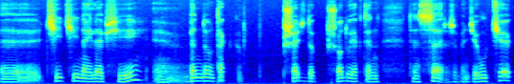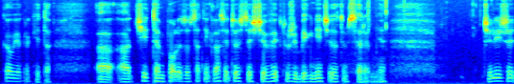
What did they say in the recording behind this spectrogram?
y, ci, ci najlepsi y, będą tak przejść do przodu jak ten, ten ser, że będzie uciekał jak rakieta. A, a ci tempole z ostatniej klasy to jesteście wy, którzy biegniecie za tym serem, nie? Czyli, że,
